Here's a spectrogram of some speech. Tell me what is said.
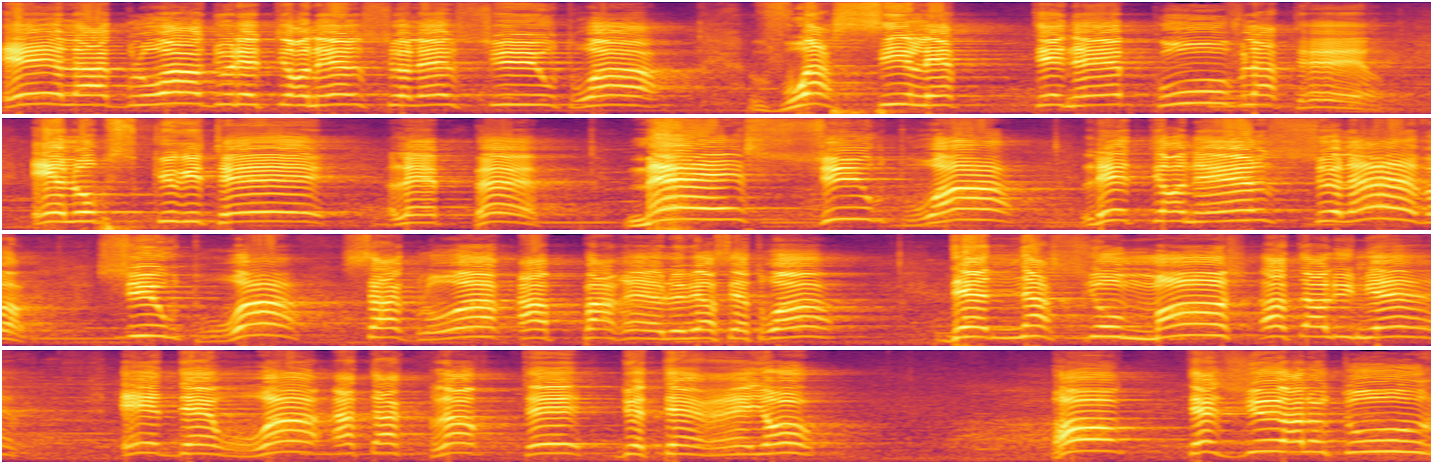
et la gloire de l'Éternel se lève sur toi. Voici les ténèbres couvrent la terre, et l'obscurité les peuples. Mais sur toi, l'Éternel se lève, sur toi, sa gloire apparaît. Le verset 3, des nations mangent à ta lumière et des rois à ta clarté de tes rayons. Tes yeux alentour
